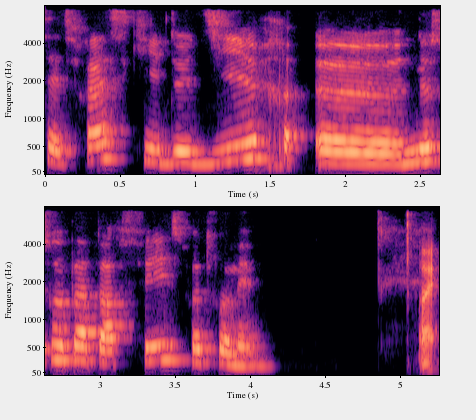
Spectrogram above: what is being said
cette phrase qui est de dire ne sois pas parfait, sois toi-même. Ouais.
